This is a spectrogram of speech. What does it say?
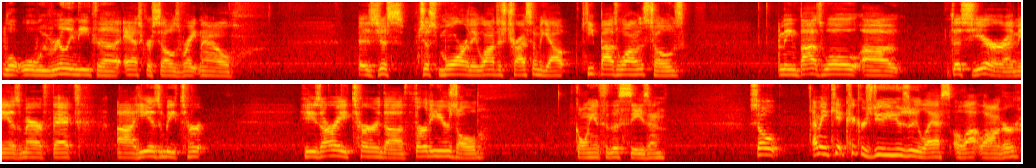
what, what we really need to ask ourselves right now is just just more. They want to just try something out, keep Boswell on his toes. I mean, Boswell uh, this year. I mean, as a matter of fact, uh, he is gonna be turned. He's already turned uh, 30 years old going into this season. So, I mean, kickers do usually last a lot longer.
